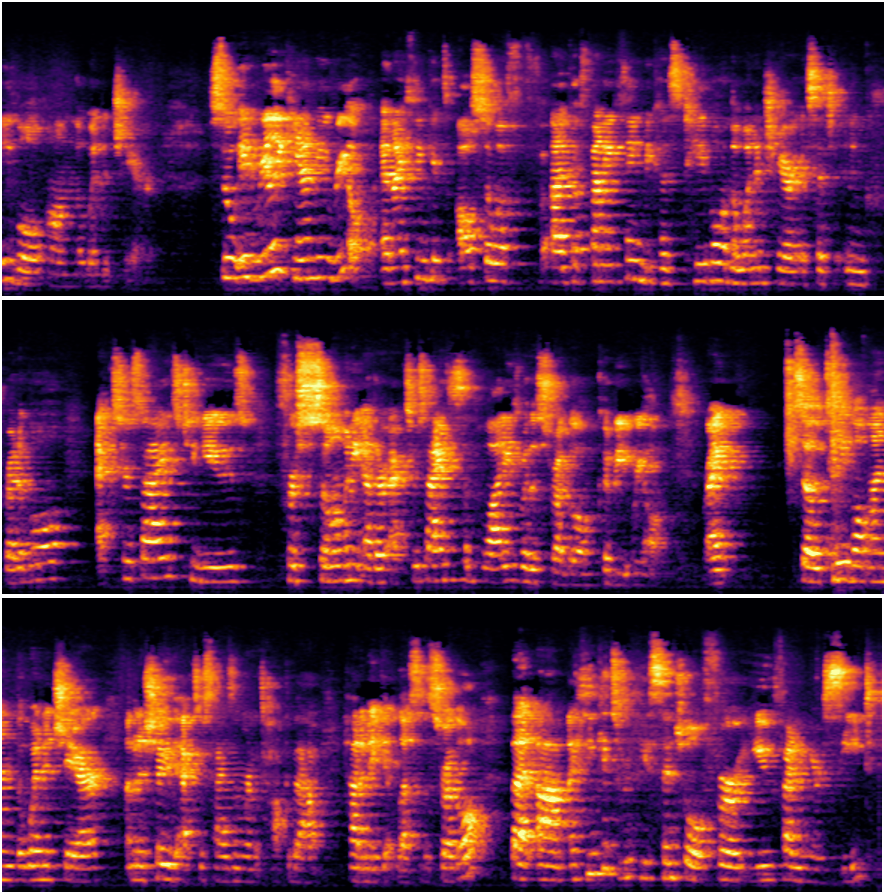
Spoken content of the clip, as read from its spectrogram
table on the Wunda chair. So it really can be real. And I think it's also a, like a funny thing because table on the Wunda chair is such an incredible exercise to use for so many other exercises in Pilates where the struggle could be real, right? So table on the Wunda chair, I'm going to show you the exercise and we're to talk about how to make it less of a struggle. But um, I think it's really essential for you finding your seat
